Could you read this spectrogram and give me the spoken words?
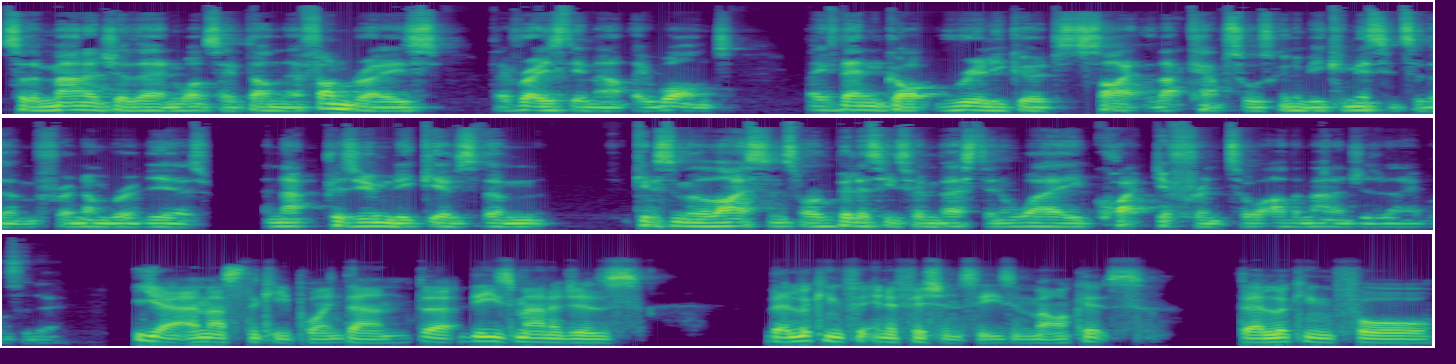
So, the manager then, once they've done their fundraise, they've raised the amount they want, they've then got really good sight that that capital is going to be committed to them for a number of years. And that presumably gives them gives them a license or ability to invest in a way quite different to what other managers are able to do. Yeah, and that's the key point, Dan. That these managers they're looking for inefficiencies in markets. They're looking for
